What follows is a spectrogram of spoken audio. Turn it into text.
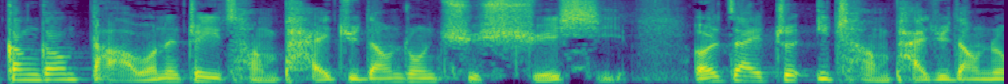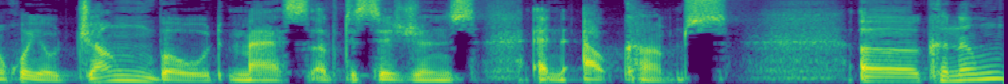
刚刚打完的这一场牌局当中去学习，而在这一场牌局当中会有 jumbled mass of decisions and outcomes。呃，可能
